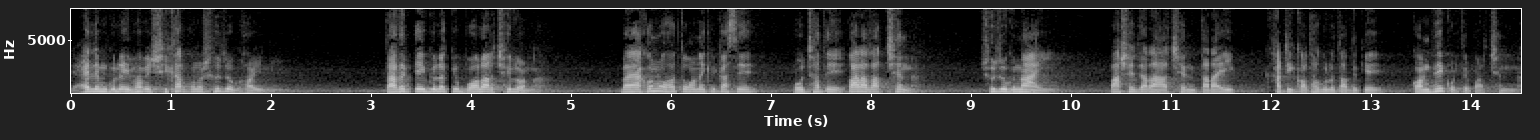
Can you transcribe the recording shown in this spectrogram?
এলেমগুলো এইভাবে শেখার কোনো সুযোগ হয়নি। তাদেরকে এগুলো কেউ বলার ছিল না। বা এখনও হয়তো অনেকের কাছে পৌঁছাতে পারা যাচ্ছে না। সুযোগ নাই। পাশে যারা আছেন তারা এই খাঁটি কথাগুলো তাদেরকে কনভে করতে পারছেন না।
